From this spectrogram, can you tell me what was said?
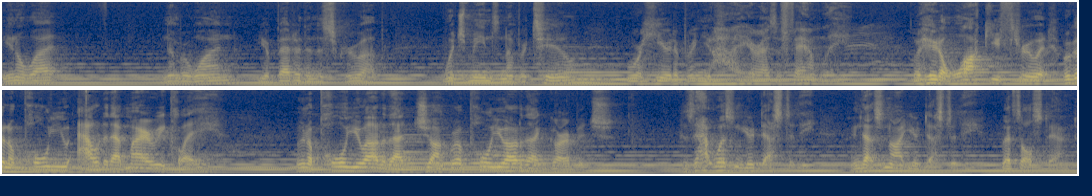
You know what? Number one, you're better than the screw up, which means number two, we're here to bring you higher as a family. We're here to walk you through it. We're going to pull you out of that miry clay. We're going to pull you out of that junk. We're going to pull you out of that garbage. Because that wasn't your destiny. And that's not your destiny. Let's all stand.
